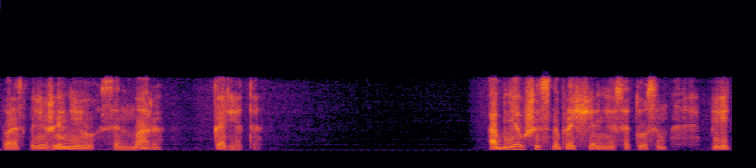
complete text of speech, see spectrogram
по распоряжению Сен-Мара карета. Обнявшись на прощание с Атосом перед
